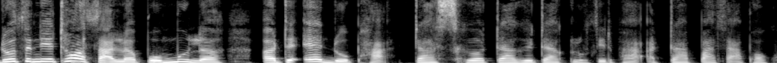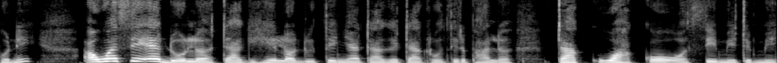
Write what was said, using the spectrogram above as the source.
မှုလအစညာအောအနော်ဂီအားထောဝဒလွိပူတပူလအမေတနွိနေအိုတီအာနေအခွာတစီတဂီပါနေလောဒိုစနေထောဆာလပိုမှုလအတဲ့ဒိုဖာတာစခတာဂီတာကလိုတိဖာအတာပါစာဖောခုနေအဝစီအဒိုလတာဂီဟေလဒူတင်ညာတာဂီတာကလိုတိဖာလတာကွာကောအစီမီတမီ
